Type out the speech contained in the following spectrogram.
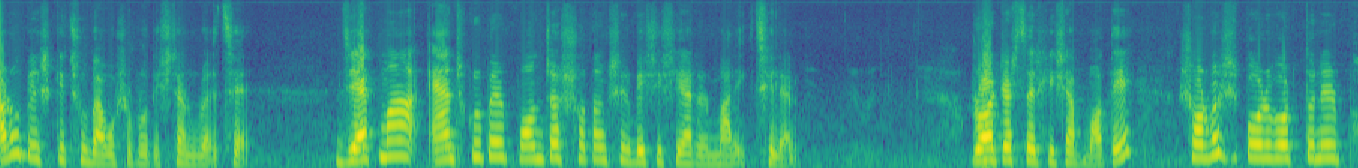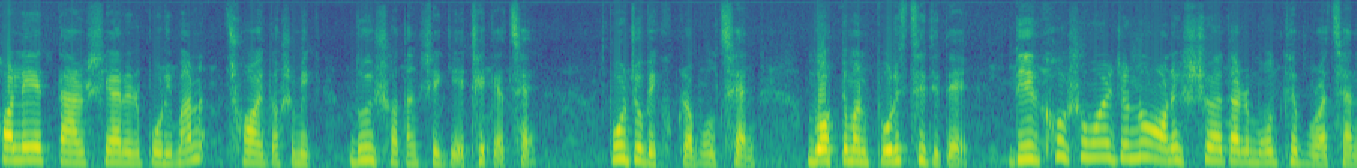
আরও বেশ কিছু ব্যবসা প্রতিষ্ঠান রয়েছে। জ্যাকমা অ্যান্ড গ্রুপের পঞ্চাশ শতাংশের বেশি শেয়ারের মালিক ছিলেন রয়টার্সের হিসাব মতে সর্বশেষ পরিবর্তনের ফলে তার শেয়ারের পরিমাণ ছয় দশমিক দুই শতাংশে গিয়ে ঠেকেছে পর্যবেক্ষকরা বলছেন বর্তমান পরিস্থিতিতে দীর্ঘ সময়ের জন্য অনিশ্চয়তার মধ্যে পড়েছেন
